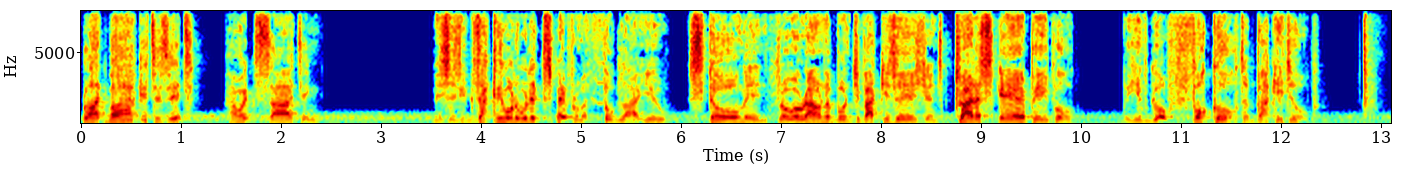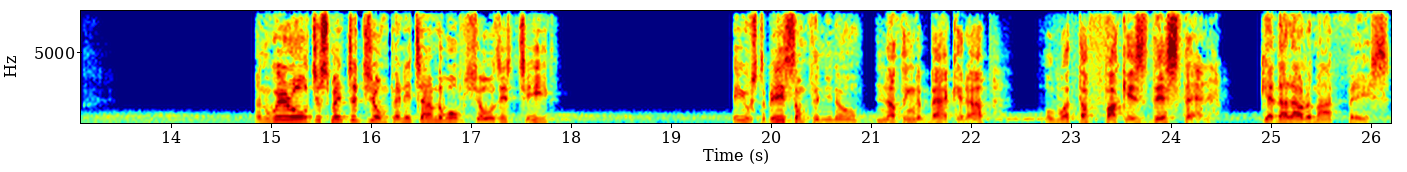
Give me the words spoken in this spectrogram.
black market is it? How exciting. This is exactly what I would expect from a thug like you. Storm in, throw around a bunch of accusations, try to scare people. But you've got fuck all to back it up. And we're all just meant to jump any time the wolf shows his teeth. He used to be something, you know. Nothing to back it up? Well, what the fuck is this then? Get that out of my face.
